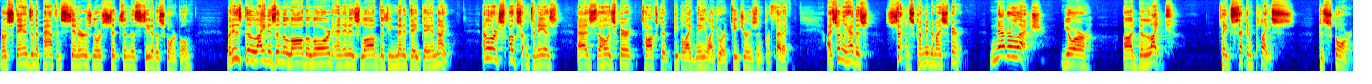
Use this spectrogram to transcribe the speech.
nor stands in the path of sinners, nor sits in the seat of the scornful. But his delight is in the law of the Lord, and in his law does he meditate day and night. And the Lord spoke something to me as, as the Holy Spirit talks to people like me, like who are teachers and prophetic. I suddenly had this sentence come into my spirit. Never let your uh, delight take second place to scorn.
